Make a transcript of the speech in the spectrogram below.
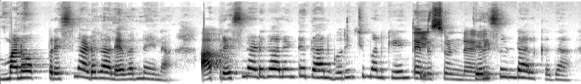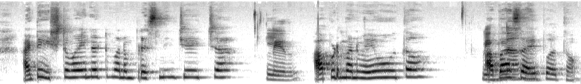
మనం ఒక ప్రశ్న అడగాలి ఎవరినైనా. ఆ ప్రశ్న అడగాలంటే దాని గురించి మనకి ఏం తెలిసి తెలిసి ఉండాలి కదా. అంటే ఇష్టమైనట్టు మనం ప్రశ్నించేయచ్చా? లేదు. అప్పుడు మనం ఏమవుతాం? అబాస్ అయిపోతాం.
